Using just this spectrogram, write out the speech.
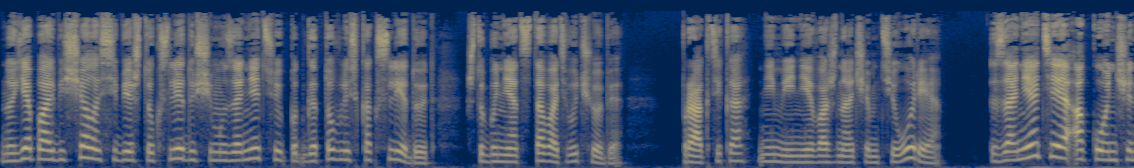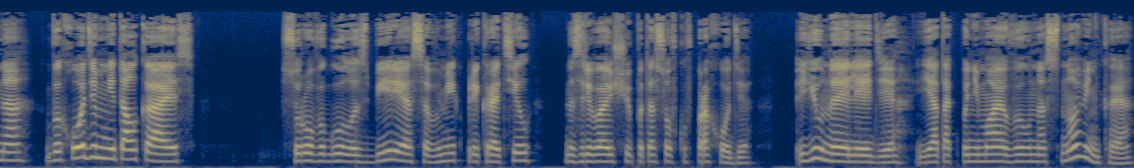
но я пообещала себе, что к следующему занятию подготовлюсь как следует, чтобы не отставать в учебе. Практика не менее важна, чем теория. «Занятие окончено. Выходим, не толкаясь», Суровый голос Бириаса вмиг прекратил назревающую потасовку в проходе. «Юная леди, я так понимаю, вы у нас новенькая?»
